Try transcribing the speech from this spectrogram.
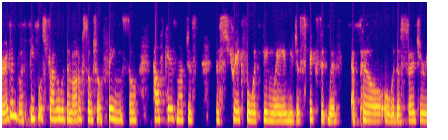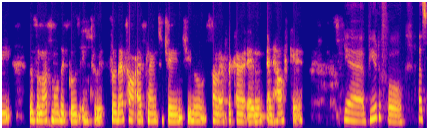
burdened with. People struggle with a lot of social things. So healthcare is not just the straightforward thing where we just fix it with a pill or with a surgery. There's a lot more that goes into it. So that's how I plan to change, you know, South Africa and, and healthcare. Yeah, beautiful. That's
